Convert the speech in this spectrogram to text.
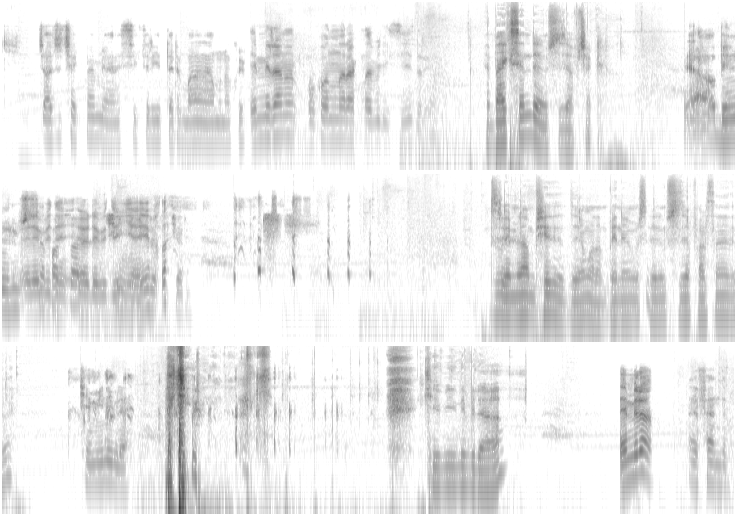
acı çekmem yani. Siktir git derim bana ne amına koyayım. Emirhan'ın o konular hakkında bilgisi iyidir ya. E belki seni de ölümsüz yapacak. Ya beni ölümsüz Öyle bir dü- yaparsa öyle bir kemiğini dünya yok da. sikerim. Dur Emirhan bir şey dedi duyamadım. Beni ölümsüz, ölümsüz yaparsa ne dedi? Kemiğini bile. Kemiğini bile ha. Emirhan, Efendim.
